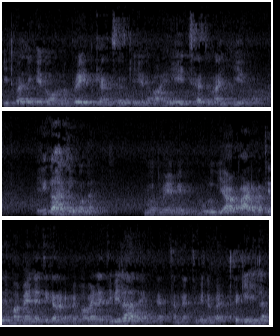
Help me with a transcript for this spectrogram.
ඊට පස්සේ කියනවා ඔන්න බ්‍රේන් කැන්සර් කියනවා, ඒඩ්ස් හැදුනයි කියනවා. ඒක හරි හොඳයි. මොකද මේ මේ මුළු ව්‍යාපාරෙම තියෙන මම නැති කරන්නේ. මේ මම නැති වෙලා දැන් නැත්තම් නැති වෙන පැත්තට ගිහිල්ලා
